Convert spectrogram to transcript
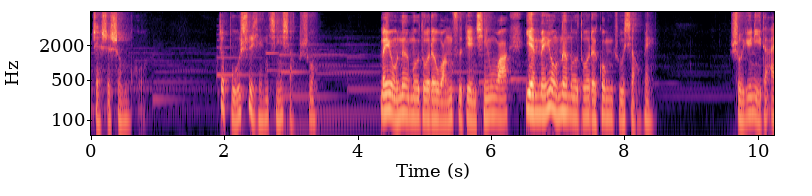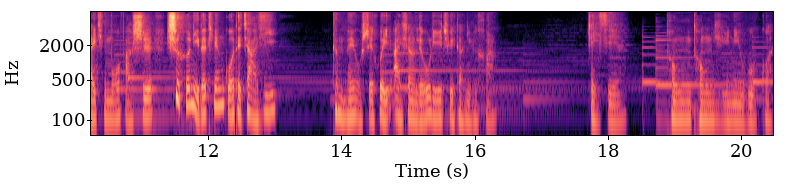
这是生活，这不是言情小说，没有那么多的王子变青蛙，也没有那么多的公主小妹。属于你的爱情魔法师，适合你的天国的嫁衣，更没有谁会爱上琉璃曲的女孩。这些。通通与你无关。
